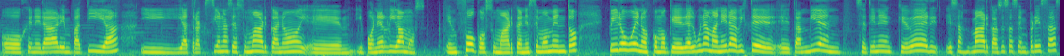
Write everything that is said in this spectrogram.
o generar empatía y, atracción hacia su marca, ¿no? Eh, y poner, digamos, en foco su marca en ese momento, pero bueno, es como que de alguna manera, viste, eh, también se tienen que ver esas marcas, esas empresas,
